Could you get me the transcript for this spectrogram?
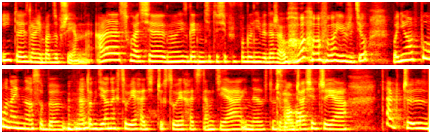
i to jest dla mnie bardzo przyjemne. Ale słuchajcie, no nie zgadnijcie, to się w ogóle nie wydarzało w moim życiu, bo nie mam wpływu na inne osoby, na to, gdzie one chcą jechać, czy chcą jechać tam, gdzie ja, inne w tym Czy samym mogą? czasie, czy ja, tak, czy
